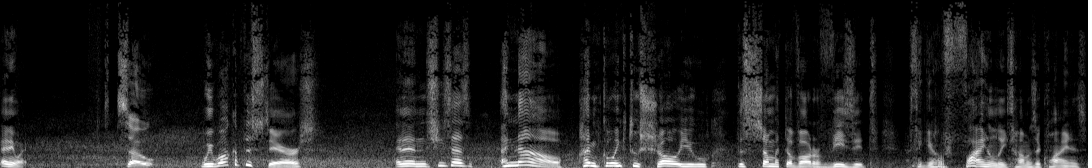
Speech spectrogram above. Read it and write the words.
anyway, so we walk up the stairs and then she says, and now I'm going to show you the summit of our visit. I think, oh, finally, Thomas Aquinas.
